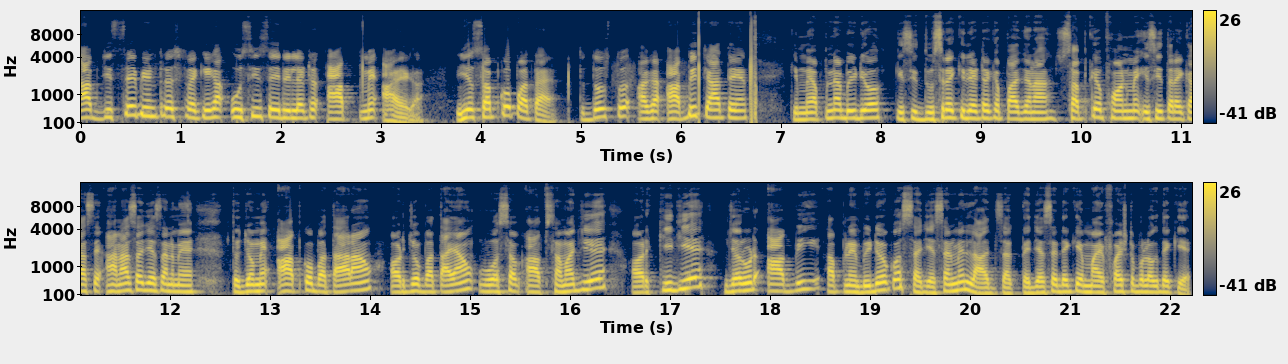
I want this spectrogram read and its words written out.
आप जिससे भी इंटरेस्ट रखिएगा, उसी से रिलेटेड आप में आएगा। ये सबको पता है। तो दोस्तों, अगर आप भी चाहते हैं कि मैं अपना वीडियो किसी दूसरे क्रिएटर के पास जाना, सबके फ़ोन में इसी तरीक़ा से आना सजेशन में। तो जो मैं आपको बता रहा हूँ और जो बताया हूँ, वो सब आप समझिए और कीजिए। ज़रूर आप भी अपने वीडियो को सजेशन में ला सकते जैसे देखिए माई फ़र्स्ट ब्लॉग देखिए।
